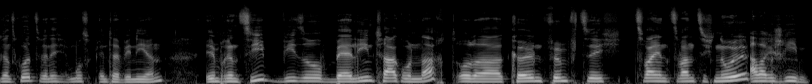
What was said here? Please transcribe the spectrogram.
ganz kurz, wenn ich muss intervenieren. Im Prinzip wie so Berlin Tag und Nacht oder Köln 50 22 0. Aber geschrieben.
